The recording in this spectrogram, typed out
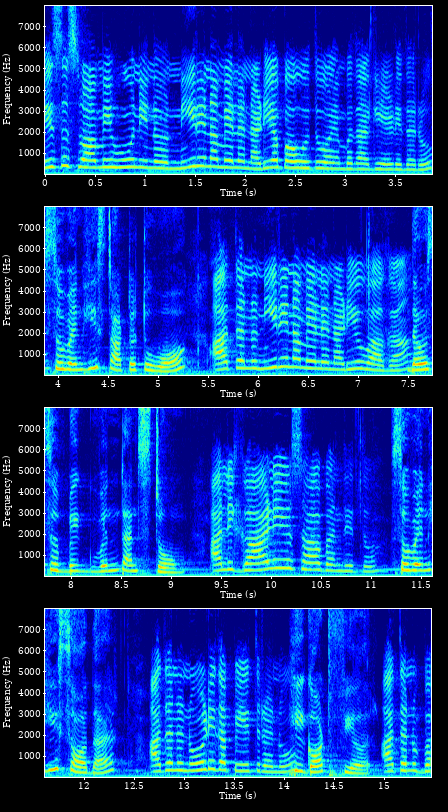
ಯೇಸು ಸ್ವಾಮಿ ಹೂ ನೀನು ನೀರಿನ ಮೇಲೆ ನಡೆಯಬಹುದು ಎಂಬುದಾಗಿ ಹೇಳಿದರು So when he started to walk, ಆತನು ನೀರಿನ ಮೇಲೆ ನಡೆಯುವಾಗ there was a big wind and storm. ಅಲ್ಲಿ ಗಾಳಿಯು ಸಹ ಬಂದಿತು So when he saw that, ಅದನ್ನು ನೋಡಿದ ಪೇತ್ರನು he got fear. ಆತನು ಬ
